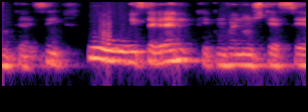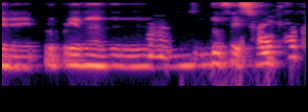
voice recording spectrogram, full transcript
Ok, sim. O Instagram, que convém não esquecer, é propriedade uhum. do Facebook. Facebook.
